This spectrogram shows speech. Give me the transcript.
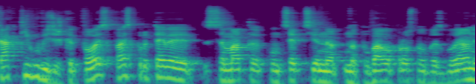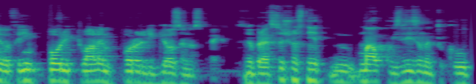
Как ти го виждаш? Какво е, това е според тебе самата концепция на, на това въпрос на обезглавяване в един по-ритуален, по-религиозен аспект? Добре, всъщност ние малко излизаме тук от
